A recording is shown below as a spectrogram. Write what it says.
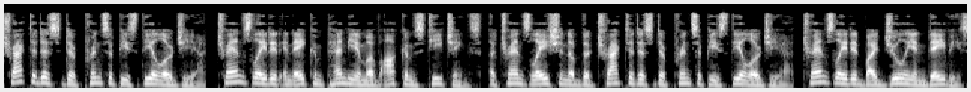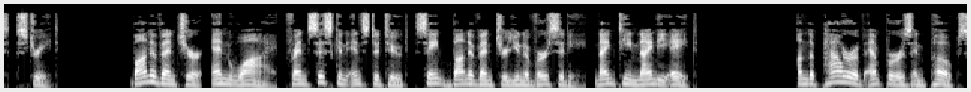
Tractatus de Principis Theologia, translated in A Compendium of Ockham's Teachings, a translation of the Tractatus de Principis Theologia, translated by Julian Davies, St. Bonaventure, N.Y., Franciscan Institute, St. Bonaventure University, 1998 on the Power of Emperors and Popes,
